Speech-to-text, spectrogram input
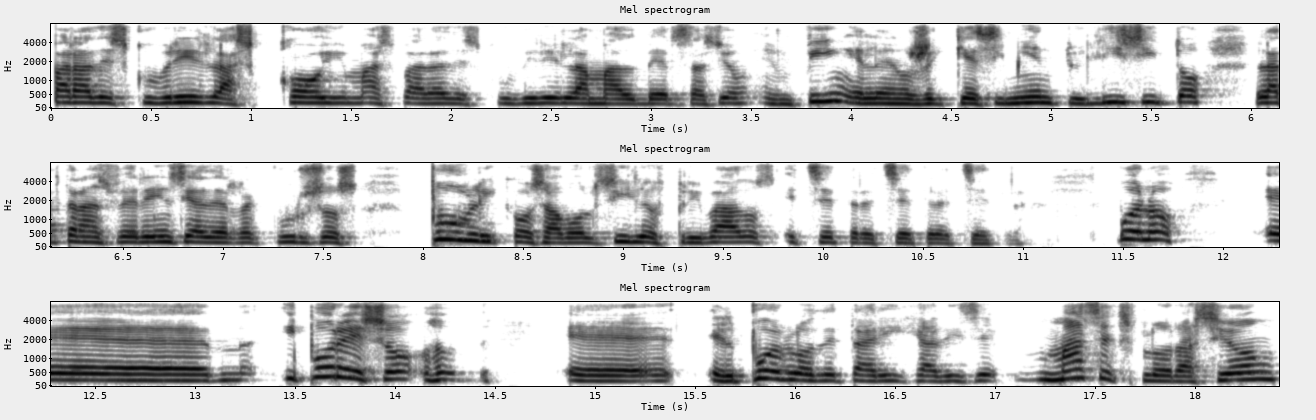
para descubrir las coimas, para descubrir la malversación, en fin, el enriquecimiento ilícito, la transferencia de recursos públicos a bolsillos privados, etcétera, etcétera, etcétera. Bueno, eh, y por eso eh, el pueblo de Tarija dice, más exploración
